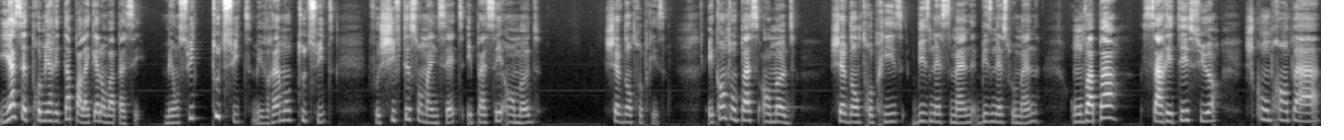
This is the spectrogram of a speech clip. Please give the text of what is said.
Il y a cette première étape par laquelle on va passer. Mais ensuite, tout de suite, mais vraiment tout de suite, il faut shifter son mindset et passer en mode chef d'entreprise. Et quand on passe en mode chef d'entreprise, businessman, businesswoman, on va pas s'arrêter sur je comprends pas,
